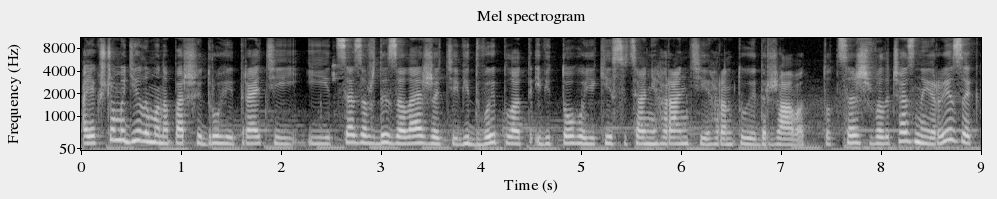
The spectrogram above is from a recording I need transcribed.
А якщо ми ділимо на перший, другий, третій, і це завжди залежить від виплат і від того, які соціальні гарантії гарантує держава, то це ж величезний ризик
